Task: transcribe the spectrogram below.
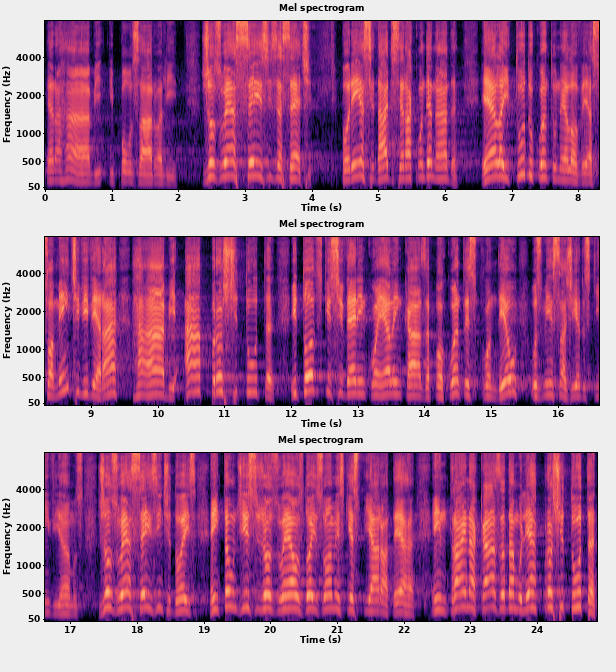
era Raabe, e pousaram ali. Josué 6,17 porém a cidade será condenada, ela e tudo quanto nela houver. Somente viverá Raabe, a prostituta, e todos que estiverem com ela em casa, porquanto escondeu os mensageiros que enviamos. Josué 6:22. Então disse Josué aos dois homens que espiaram a terra: Entrai na casa da mulher prostituta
